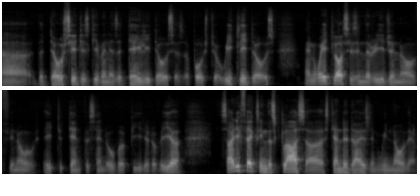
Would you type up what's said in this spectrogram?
Uh, the dosage is given as a daily dose as opposed to a weekly dose. And weight loss is in the region of, you know, 8 to 10% over a period of a year. Side effects in this class are standardized and we know them.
